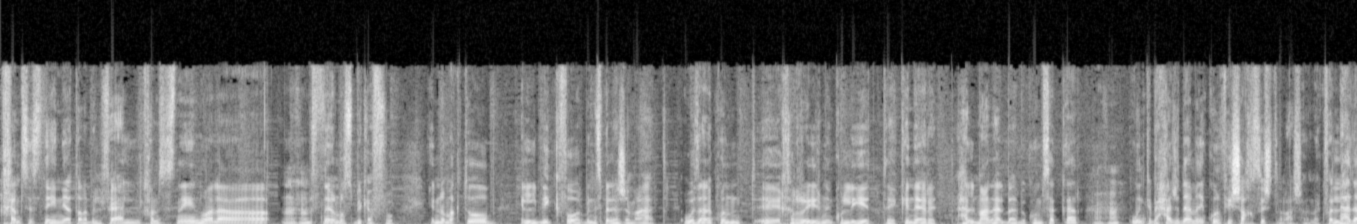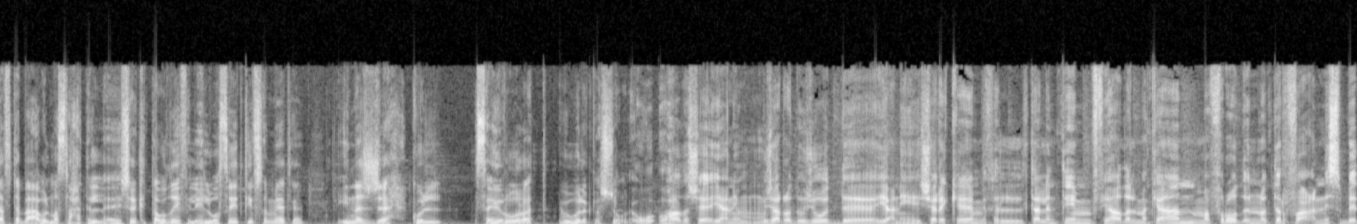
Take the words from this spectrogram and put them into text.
خمس سنين يا ترى بالفعل خمس سنين ولا مهم. اثنين ونص بكفوا. إنه مكتوب ال big four بالنسبة للجامعات. وإذا أنا كنت آه، خريج من كلية كنيرت هل معناه الباب بيكون مسكر؟ مهم. وأنت بحاجة دائما يكون في شخص يشتغل عشانك. فالهدف تبع والمصلحة ال- شركة التوظيف اللي هي الوسيط كيف سميته ينجح كل سيرورة قبولك للشغل. وهذا الشيء يعني مجرد وجود آه، يعني شركة مثل Talenteam في هذا المكان مفروض إنه ترفع نسبة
